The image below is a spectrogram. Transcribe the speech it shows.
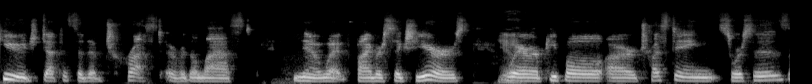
huge deficit of trust over the last you know what five or six years yeah. where people are trusting sources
